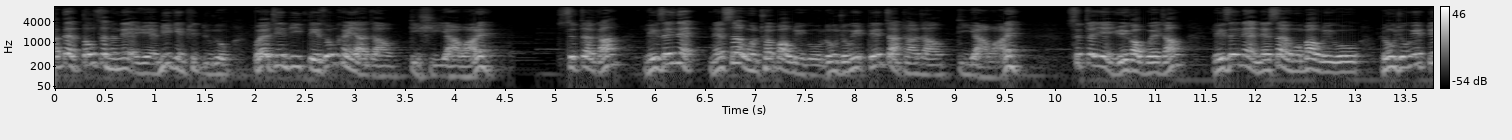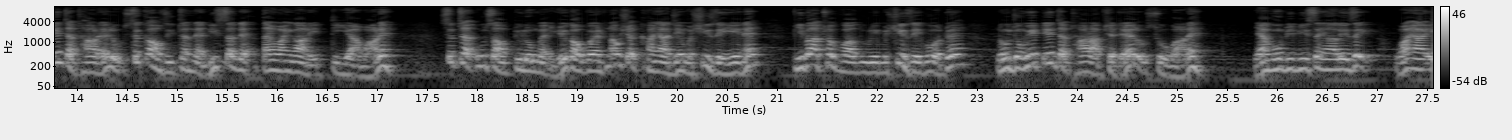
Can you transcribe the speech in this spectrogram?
အသက်32နှစ်အရွယ်မိခင်ဖြစ်သူတို့ဘွဲချင်းပြီးတေဆုံးခဲ့ရကြောင်းသိရှိရပါတယ်။စစ်တပ်ကလေစိမ့်နဲ့နေဆက်ဝင်ထွက်ပေါက်တွေကိုလုံခြုံရေးတင်းကျပ်ထားကြောင်းသိရပါတယ်။စစ်တပ်ရဲ့ရွေးကောက်ပွဲကြောင့်လေးစိတ်နဲ့နေဆက်ဝင်ပေါက်တွေကိုလုံခြုံရေးတင်းကျပ်ထားတယ်လို့စစ်ကောင်စီတပ်နဲ့နှိစက်တဲ့အတိုင်းဝိုင်းကနေတီးရပါတယ်စစ်တပ်ဥဆောင်ပြုလုပ်မဲ့ရွေးကောက်ပွဲနှောက်ယှက်ခံရခြင်းမရှိစေရေးနဲ့ပြည်ပထွက်ခွာသူတွေမရှိစေဖို့အတွက် လုံခြုံရေးတင်းကျပ်ထားတာဖြစ်တယ်လို့ဆိုပါတယ်ရန်ကုန်ပြည်ပြည်ဆိုင်ရာလေဆိပ် YRA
